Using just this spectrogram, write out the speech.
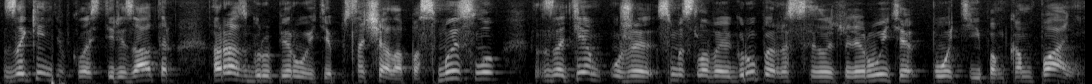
закиньте в кластеризатор, разгруппируйте сначала по смыслу, затем уже смысловые группы рассортируйте по типам компаний.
